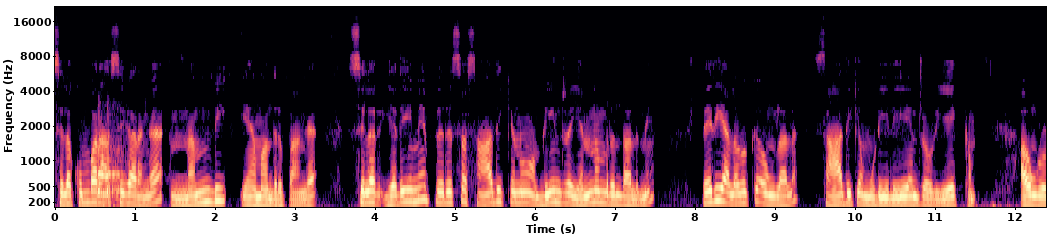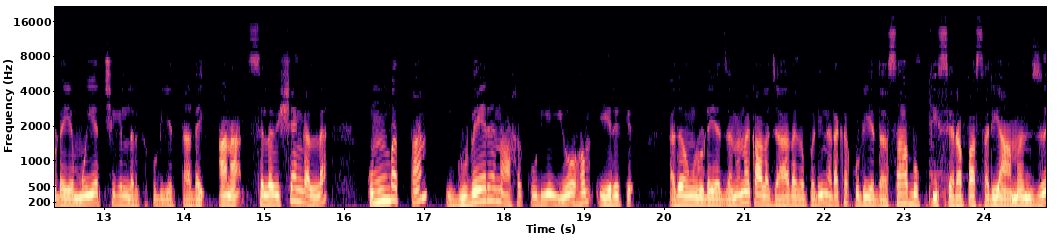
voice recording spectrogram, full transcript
சில கும்பராசிக்காரங்க நம்பி ஏமாந்துருப்பாங்க. சிலர் எதையுமே பெருசாக சாதிக்கணும் அப்படின்ற எண்ணம் இருந்தாலுமே பெரிய அளவுக்கு அவங்களால சாதிக்க முடியலையேன்ற ஒரு ஏக்கம் அவங்களுடைய முயற்சிகளில் இருக்கக்கூடிய தடை. ஆனால் சில விஷயங்களில் கும்பத்தான் குபேரன் ஆகக்கூடிய யோகம் இருக்குது அது அவங்களுடைய ஜனனகால ஜாதகப்படி நடக்கக்கூடிய தசாபுக்தி சிறப்பாக சரியாக அமைஞ்சு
